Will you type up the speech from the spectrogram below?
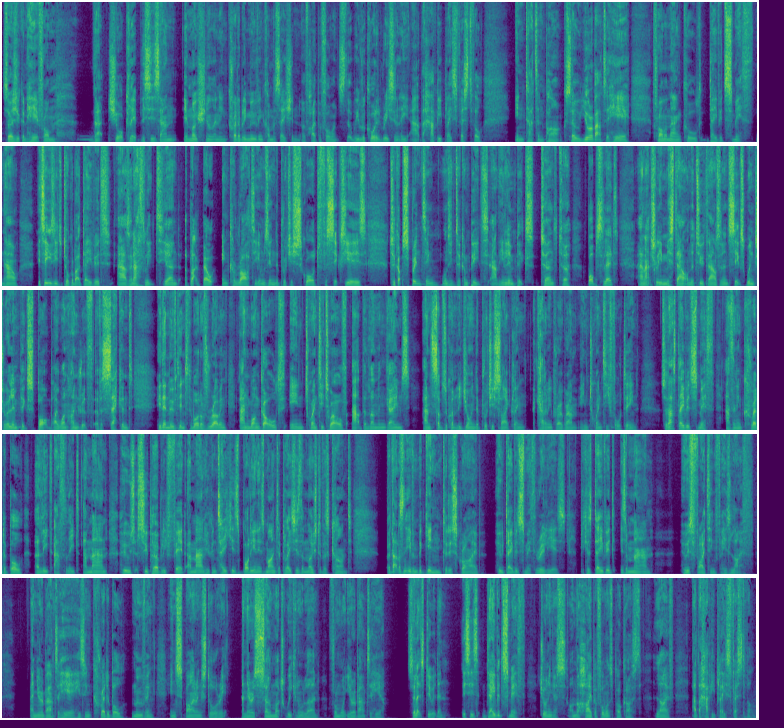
So as you can hear from that short clip, this is an emotional and incredibly moving conversation of high performance that we recorded recently at the Happy Place Festival in Tatton Park. So you're about to hear from a man called David Smith. Now, it's easy to talk about David as an athlete. He earned a black belt in karate and was in the British squad for six years. Took up sprinting, wanting to compete at the Olympics, turned to bobsled and actually missed out on the 2006 Winter Olympics spot by one hundredth of a second. He then moved into the world of rowing and won gold in 2012 at the London Games and subsequently joined the British Cycling Academy programme in 2014. So that's David Smith as an incredible elite athlete, a man who's superbly fit, a man who can take his body and his mind to places that most of us can't. But that doesn't even begin to describe who David Smith really is, because David is a man who is fighting for his life. And you're about to hear his incredible, moving, inspiring story. And there is so much we can all learn from what you're about to hear. So let's do it then. This is David Smith joining us on the High Performance Podcast live at the Happy Place Festival.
